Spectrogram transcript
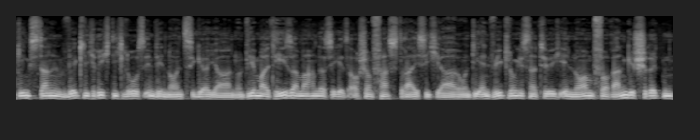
ging es dann wirklich richtig los in den 90er Jahren. Und wir Malteser machen das jetzt auch schon fast 30 Jahre. Und die Entwicklung ist natürlich enorm vorangeschritten,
